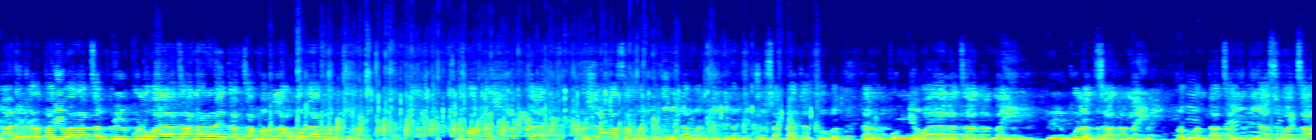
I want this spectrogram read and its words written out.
गाडेकर परिवाराचं बिलकुल वाया जाणार नाही त्यांचा बंगला होणार म्हणजे होणार. हा माझा शब्द आहे. वर्षावासामध्ये दिलेला भंतीजीनं भिक्षू संघाच्या सोबत कारण पुण्य वायाला जात नाही बिलकुलच जात नाही. भगवंताचा इतिहास वाचा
